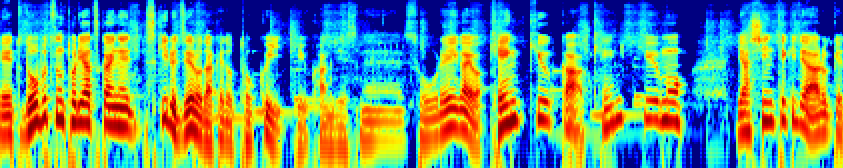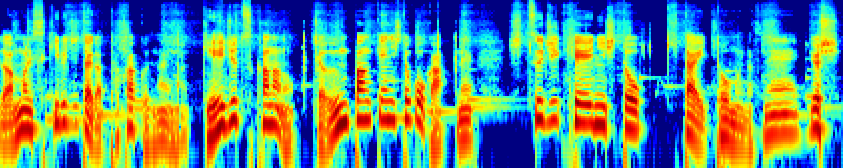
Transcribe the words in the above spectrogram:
えっ、ー、と、動物の取り扱いね、スキル0だけど得意っていう感じですね。それ以外は研究か。研究も野心的ではあるけど、あんまりスキル自体が高くないな。芸術家なのじゃあ、運搬系にしとこうか。ね。羊系にしておきたいと思いますね。よし。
